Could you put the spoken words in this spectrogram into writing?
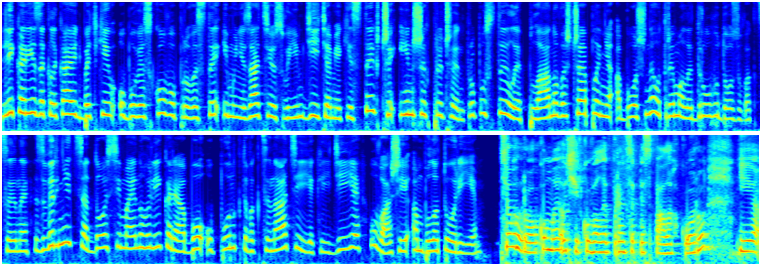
Лікарі закликають батьків обов'язково провести імунізацію своїм дітям, які з тих чи інших причин пропустили планове щеплення або ж не отримали другу дозу вакцини. Зверніться до сімейного лікаря або у пункт вакцинації, який діє у вашій амбулаторії. Цього року ми очікували в принципі спалах кору, і е,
